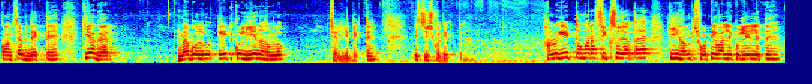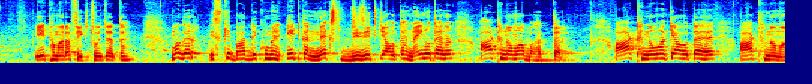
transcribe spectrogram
कॉन्सेप्ट देखते हैं कि अगर मैं बोलूँ एट को लिए ना हम लोग, चलिए देखते हैं, इस चीज़ को देखते हैं। हम लोग एट तो हमारा फिक्स हो जाता है कि हम छोटे वाले को ले लेते हैं। एट हमारा फिक्स्ड हो जाता है। मगर इसके बाद देखूँ मैं एट का नेक्स्ट डिजिट क्या होता है? नाइन होता है ना? आठ नवा बहत्तर। आठ नवा क्या होता है? आठ नवा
